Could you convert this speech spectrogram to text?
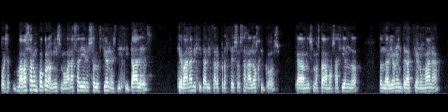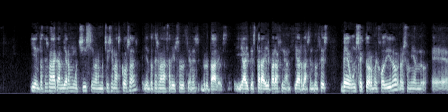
Pues va a pasar un poco lo mismo. Van a salir soluciones digitales que van a digitalizar procesos analógicos que ahora mismo estábamos haciendo, donde había una interacción humana y entonces van a cambiar muchísimas, muchísimas cosas y entonces van a salir soluciones brutales y hay que estar ahí para financiarlas. Entonces veo un sector muy jodido, resumiendo, eh,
